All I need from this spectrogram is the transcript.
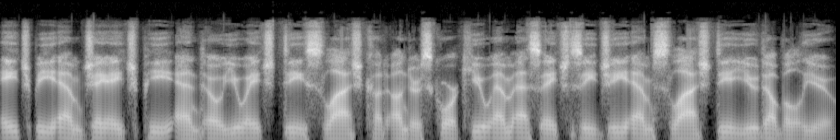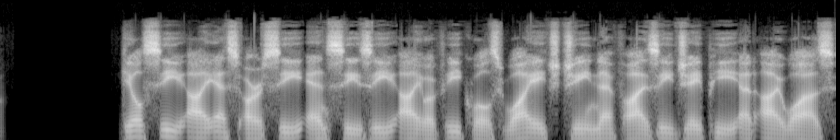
HBMJHP and OUHD slash cut underscore QMSHZGM slash DUW. Gil CISRC NCZI of equals YHG NEF IZJP at IWAS,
